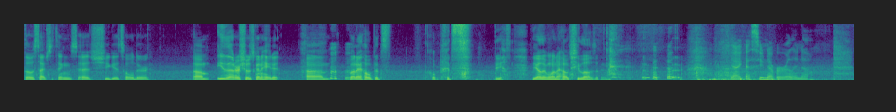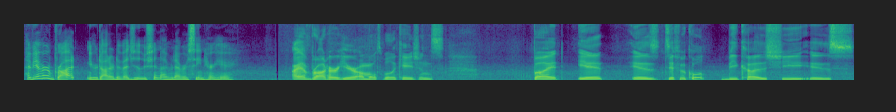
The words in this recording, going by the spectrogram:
those types of things as she gets older. Um, either that or she's going to hate it. Um, but I hope it's hope it's the the other one. I hope she loves it. yeah, I guess you never really know. Have you ever brought your daughter to Veggielution? I've never seen her here. I have brought her here on multiple occasions, but it is difficult because she is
